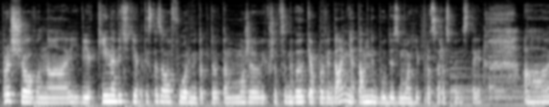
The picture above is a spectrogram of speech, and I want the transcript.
про що вона, в якій навіть як ти сказала формі. Тобто, там може, якщо це невелике оповідання, там не буде змоги про це розповісти. А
